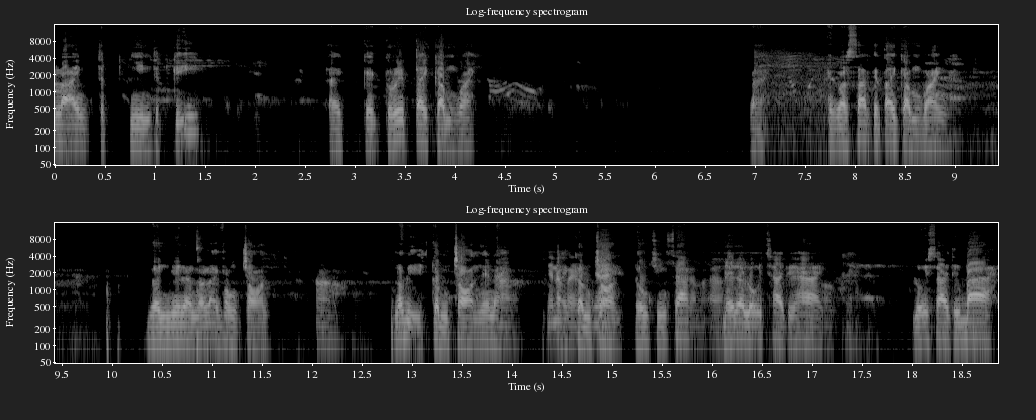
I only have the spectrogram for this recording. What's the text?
là anh thật nhìn thật kỹ. Cái grip tay cầm của anh. Đây anh quan sát cái tay cầm của anh. Này. gần như là nó lại vòng tròn. À, nó bị cầm tròn như này. À, là phải cầm tròn này. đúng chính xác. À. đấy là lỗi sai thứ hai. Ok. Lỗi sai thứ ba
